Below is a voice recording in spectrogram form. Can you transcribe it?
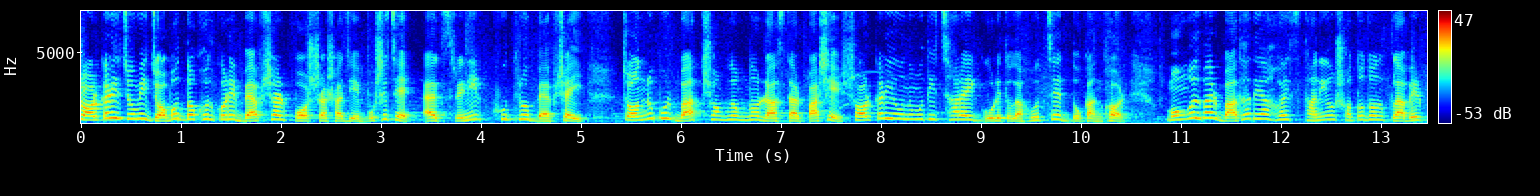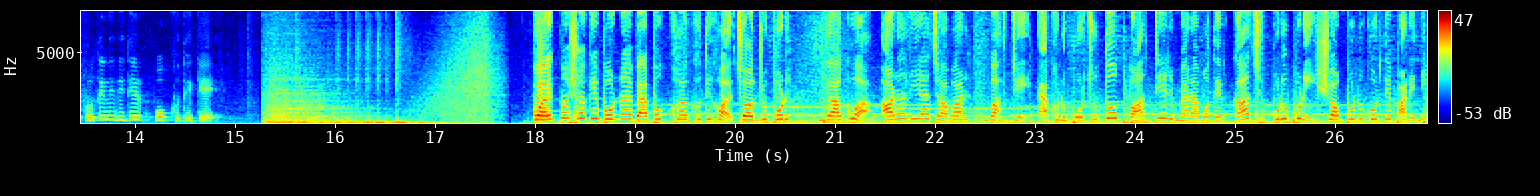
সরকারি জমি জবরদখল করে ব্যবসার পশা সাজিয়ে বসেছে এক শ্রেণির ক্ষুদ্র ব্যবসায়ী। চন্দ্রপুর বাঁধ সংলগ্ন রাস্তার পাশে সরকারি অনুমতি ছাড়াই গড়ে তোলা হচ্ছে দোকানঘর। মঙ্গলবার বাধা দেওয়া হয় স্থানীয় শতদল ক্লাবের প্রতিনিধিদের পক্ষ থেকে। কয়েক মাস আগে বন্যায় ব্যাপক ক্ষয়ক্ষতি হয় চন্দ্রপুর, লাগোয়া, আড়ালিয়া যাবার বাঁধটি। এখনও পর্যন্ত বাঁধটির মেরামতের কাজ পুরোপুরি সম্পন্ন করতে পারেনি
